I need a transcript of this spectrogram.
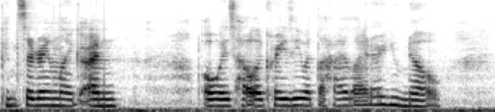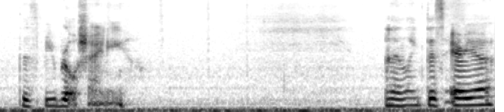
Considering like I'm always hella crazy with the highlighter, you know this be real shiny. And then like this area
